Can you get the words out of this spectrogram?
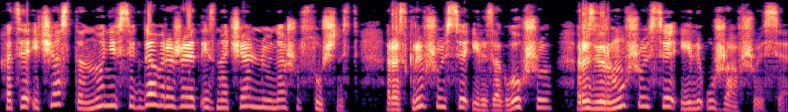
хотя и часто, но не всегда выражает изначальную нашу сущность, раскрывшуюся или заглохшую, развернувшуюся или ужавшуюся.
